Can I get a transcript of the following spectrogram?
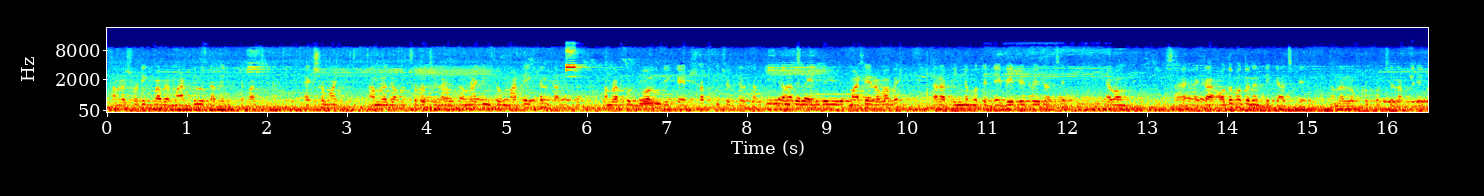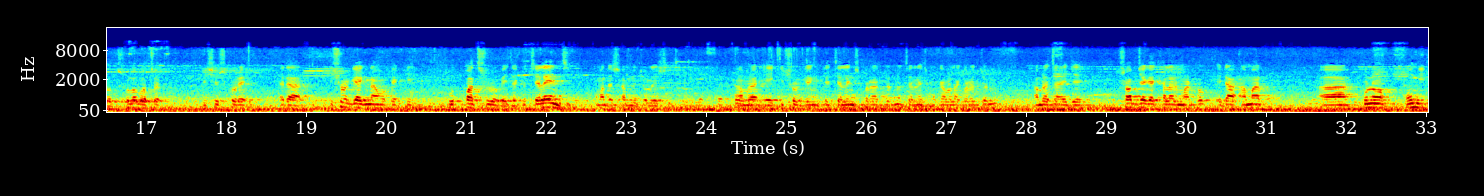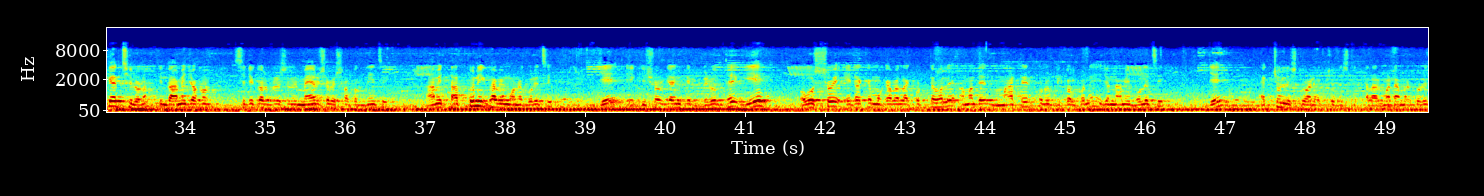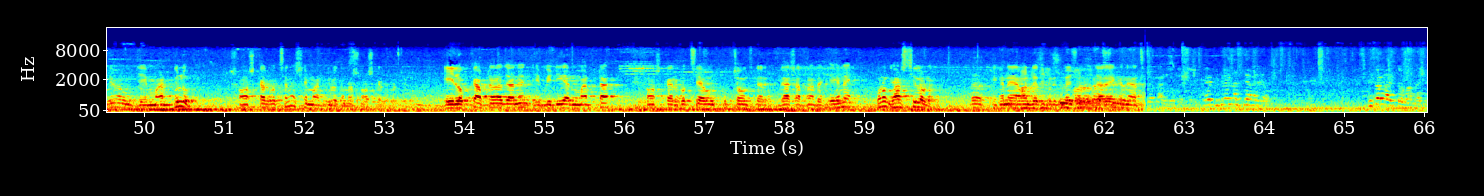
আমরা সঠিকভাবে মাঠগুলো তাদের দিতে পারছি না। এক সময় আমরা যখন ছোট ছিলাম, আমরা কিন্তু মাঠে খেলতাম। আমরা ফুটবল, ক্রিকেট সব কিছু খেলতাম আজকে মাঠের অভাবে তারা ভিন্ন পথে ডেভিয়েটেড হয়ে যাচ্ছে এবং একটা অধপতনের দিকে আজকে আমরা লক্ষ্য করছিলাম। যে গত ষোলো বছর বিশেষ করে এটা কিশোর গ্যাং নামক একটি উৎপাত শুরু হয়েছে একটা চ্যালেঞ্জ আমাদের সামনে চলে এসেছে। আমরা এই কিশোর গ্যাংকে চ্যালেঞ্জ করার জন্য চ্যালেঞ্জ মোকাবেলা করার জন্য আমরা চাই যে সব জায়গায় খেলার মাঠ হোক। এটা আমার কোনো অঙ্গীকার ছিল না, কিন্তু আমি যখন সিটি কর্পোরেশনের মেয়র হিসেবে শপথ নিয়েছি, আমি তাৎক্ষণিকভাবে মনে করেছি যে এই কিশোর গ্যাংকের বিরুদ্ধে গিয়ে অবশ্যই এটাকে মোকাবেলা করতে হলে আমাদের মাঠের কোনো বিকল্প নেই। এই জন্য আমি বলেছি যে একচল্লিশটি ওয়ার্ড একচল্লিশটি খেলার মাঠ আমরা করে দেবো এবং যে মাঠগুলো সংস্কার হচ্ছে না, সেই মাঠগুলোকে আমরা সংস্কার করে দেবো। এই লক্ষ্যে আপনারা জানেন, এই বিডিআর মাঠটা সংস্কার হচ্ছে এবং খুব চমৎকার ঘাস আপনারা এখানে কোনো ঘাস ছিল না। এখানে আমাদের যারা এখানে আছে।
